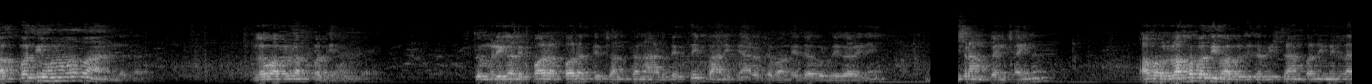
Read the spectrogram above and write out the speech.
लखपति हुनुमा पो आनन्द छ लौ, अब लखपति हुन्छ त्यो मृगले पर पर त्यो सन्तनाहरू देख्दै पानी त्यहाँ रहेछ भन्दै दगुर्दै गरे नै। विश्राम कहीँ छैन अब लखपति भएपछि त विश्राम पनि मिल्ला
